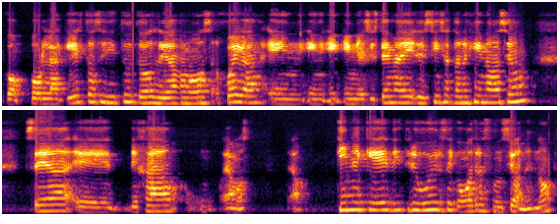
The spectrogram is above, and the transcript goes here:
por la que estos institutos, digamos, juegan en, en, el sistema de, ciencia, tecnología e innovación sea eh, dejado, digamos, tiene que distribuirse con otras funciones, ¿no?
